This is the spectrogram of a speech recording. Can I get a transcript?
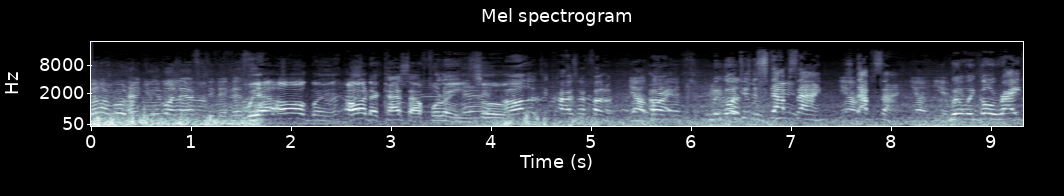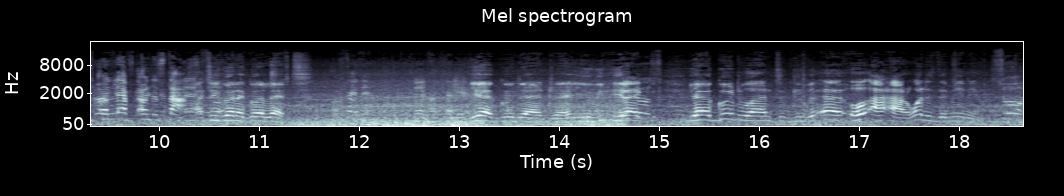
And you go left to the next we are all going, all the cars are following, so. All of the cars are following. Yeah, All go right. left. We go to the stop sign. Yeah. Stop sign. Yeah, here. Will we go right or left on the stop? I think you're going to go left. Okay then. Yeah. You're a good uh, dri- you, you like, you're a good one to give. Uh, ORR, what is the meaning? So,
